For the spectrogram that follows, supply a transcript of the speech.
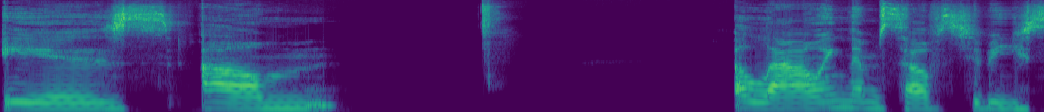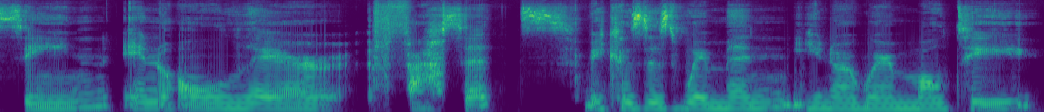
is um, allowing themselves to be seen in all their facets. Because as women, you know, we're multi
